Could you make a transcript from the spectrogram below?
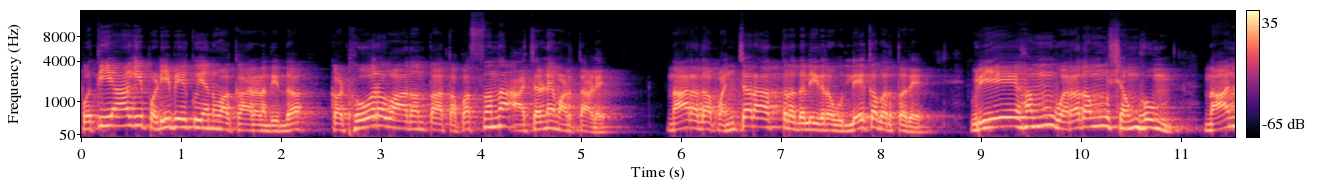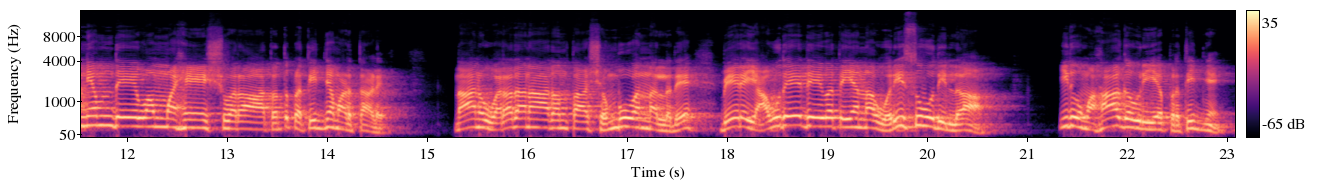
ಪತಿಯಾಗಿ ಪಡಿಬೇಕು ಎನ್ನುವ ಕಾರಣದಿಂದ ಕಠೋರವಾದಂಥ ತಪಸ್ಸನ್ನು ಆಚರಣೆ ಮಾಡ್ತಾಳೆ. ನಾರದ ಪಂಚರಾತ್ರದಲ್ಲಿ ಇದರ ಉಲ್ಲೇಖ ಬರ್ತದೆ. ವ್ರಿಯೇಹಂ ವರದಂ ಶಂಭುಂ, ನಾಣ್ಯಂ ದೇವಂ ಮಹೇಶ್ವರಾತ್ ಅಂತ ಪ್ರತಿಜ್ಞೆ ಮಾಡ್ತಾಳೆ. ನಾನು ವರದನಾದಂಥ ಶಂಭುವನ್ನಲ್ಲದೆ ಬೇರೆ ಯಾವುದೇ ದೇವತೆಯನ್ನು ವರಿಸುವುದಿಲ್ಲ. ಇದು ಮಹಾಗೌರಿಯ ಪ್ರತಿಜ್ಞೆ.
